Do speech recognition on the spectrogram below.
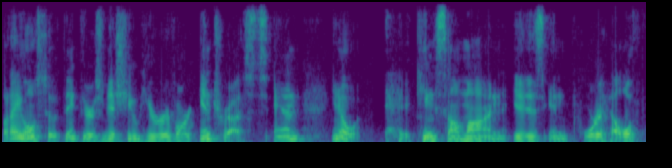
But I also think there's an issue here of our interests. And, you know, King Salman is in poor health.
